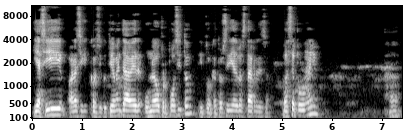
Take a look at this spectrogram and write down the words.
Y así, ahora sí que consecutivamente va a haber un nuevo propósito. Y por 14 días va a estar eso. Va a ser por un año. Ajá.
